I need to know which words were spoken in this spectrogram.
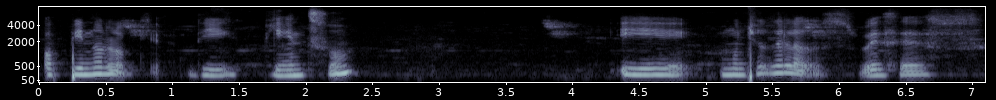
opino lo que pienso y muchas de las veces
